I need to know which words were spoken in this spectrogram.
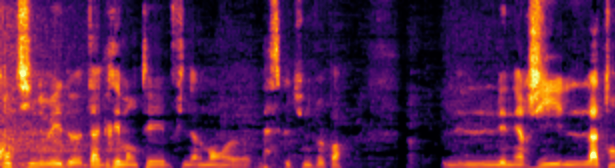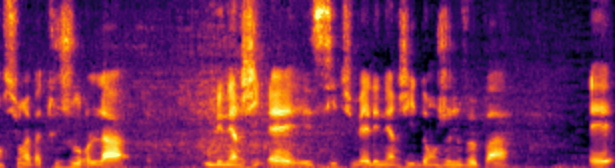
continuer d'agrémenter finalement euh, bah, ce que tu ne veux pas. L'énergie, l'attention, elle va toujours là où l'énergie est. Et si tu mets l'énergie dans je ne veux pas, et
